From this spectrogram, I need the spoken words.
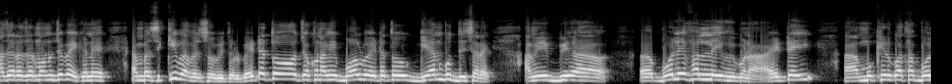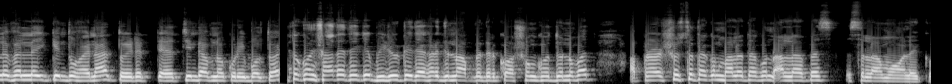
হাজার হাজার মানুষ যাবে, এখানে অ্যাম্বাসি কীভাবে ছবি তুলবে? এটা তো যখন আমি বলব, এটা তো জ্ঞান বুদ্ধি ছাড়াই। আমি বলে ফেললেই হইব না। এটাই মুখের কথা বলে ফেললেই কিন্তু হয় না। তো এটা চিন্তা ভাবনা করেই বলতে হয়। এতক্ষণ সাথে থেকে ভিডিওটি দেখার জন্য আপনাদেরকে অসংখ্য ধন্যবাদ। আপনারা সুস্থ থাকুন, ভালো থাকুন। আল্লাহ হাফেজ। আসসালামু আলাইকুম।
